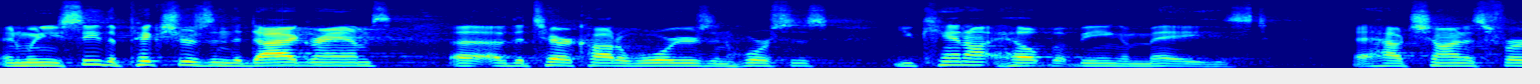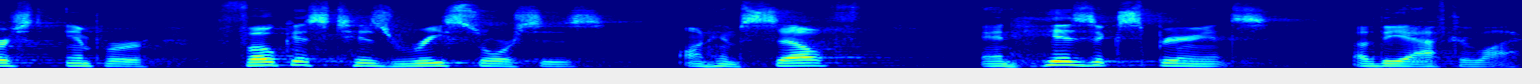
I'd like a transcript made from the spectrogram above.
And when you see the pictures and the diagrams uh, of the terracotta warriors and horses, you cannot help but being amazed at how China's first emperor focused his resources on himself and his experience of the afterlife.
